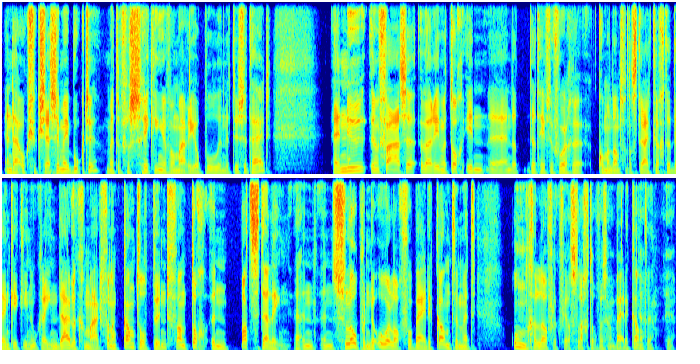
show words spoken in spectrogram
En daar ook successen mee boekte, met de verschrikkingen van Mariupol in de tussentijd. En nu een fase waarin we toch in, uh, en dat, dat heeft de vorige commandant van de strijdkrachten, denk ik, in Oekraïne duidelijk gemaakt, van een kantelpunt van toch een padstelling. Ja. Een, een slopende oorlog voor beide kanten met ongelooflijk veel slachtoffers aan beide kanten. Ja,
